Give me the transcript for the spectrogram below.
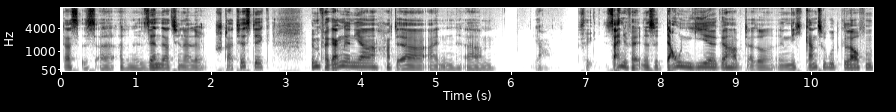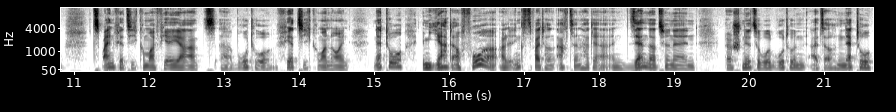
Das ist äh, also eine sensationelle Statistik. Im vergangenen Jahr hat er ein ähm, für seine Verhältnisse Down Year gehabt, also nicht ganz so gut gelaufen. 42,4 Yards äh, brutto, 40,9 netto. Im Jahr davor, allerdings 2018, hat er einen sensationellen Schnitt sowohl brutto als auch netto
